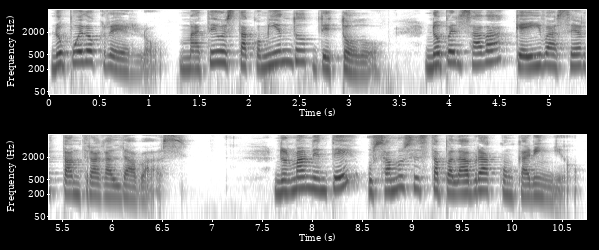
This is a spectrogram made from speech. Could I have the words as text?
No puedo creerlo. Mateo está comiendo de todo. No pensaba que iba a ser tan tragaldabas. Normalmente usamos esta palabra con cariño,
